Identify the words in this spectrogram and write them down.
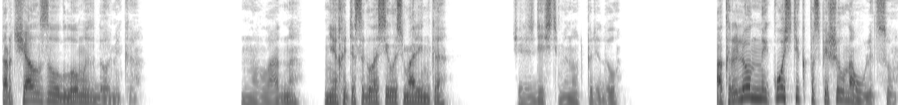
торчал за углом их домика. «Ну ладно», — нехотя согласилась Маринка. «Через десять минут приду». Окрыленный Костик поспешил на улицу.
